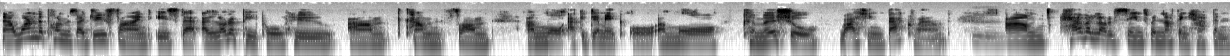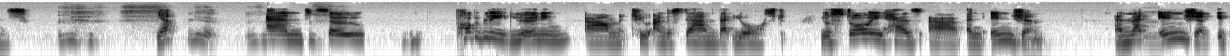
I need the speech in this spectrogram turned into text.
Now, one of the problems I do find is that a lot of people who um, come from a more academic or a more commercial writing background mm. um, have a lot of scenes where nothing happens. yeah. Yeah. Mm-hmm. And so, probably learning um, to understand that your your story has uh, an engine, and that mm. engine, it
